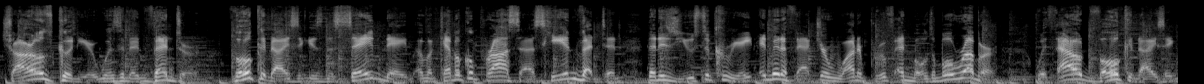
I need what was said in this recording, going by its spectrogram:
Charles Goodyear was an inventor. Vulcanizing is the same name of a chemical process he invented that is used to create and manufacture waterproof and moldable rubber. Without vulcanizing,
